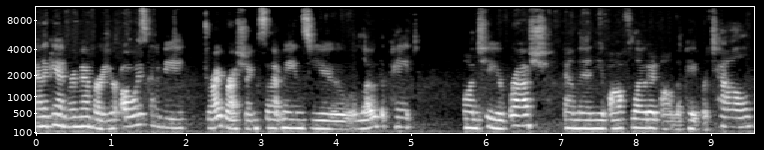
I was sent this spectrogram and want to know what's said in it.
And again, remember, you're always going to be dry brushing, so that means you load the paint onto your brush and then you offload it on the paper towel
